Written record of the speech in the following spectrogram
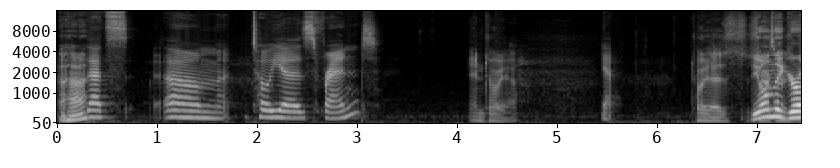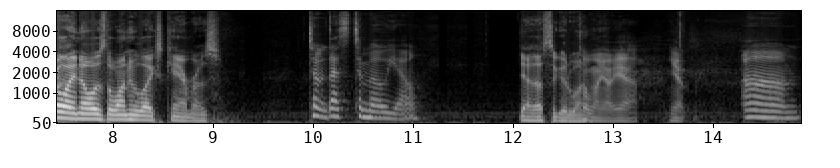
Uh huh. That's um Toya's friend. And Toya. Yeah. Toya's The only Sakura's girl I know is the one who likes cameras. To- that's Tomoyo. Yeah, that's the good one. Tomoyo, yeah. Yep. Um,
